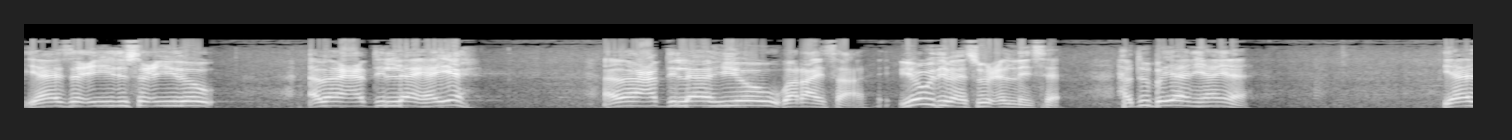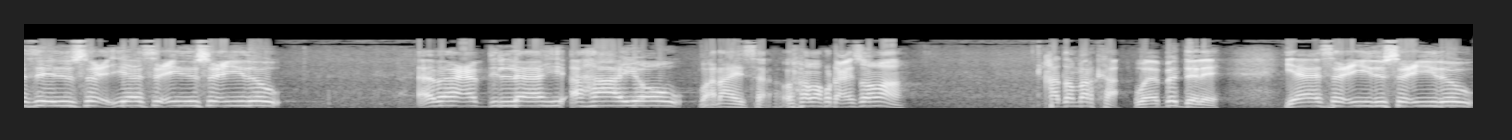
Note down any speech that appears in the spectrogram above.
yaa saciidu saciidow abaa cabdilaahi haye? Abaa cabdilaahiyow baa dhahaysaa yowdii baa soo celinaysaa hadduu bayaan yahayna yaa saciidu saciidow abaa cabdilaahi ahaayow? baa dhahaysaa warkaa baa ku dhacay soo maa hadda marka waa bedele yaa saciidu saciidow.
